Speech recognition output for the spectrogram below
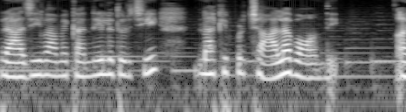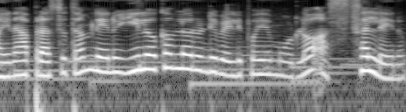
రాజీవ్ ఆమె కన్నీళ్ళు తుడిచి నాకిప్పుడు చాలా బాగుంది అయినా ప్రస్తుతం నేను ఈ లోకంలో నుండి వెళ్ళిపోయే మూడ్లో అస్సలు లేను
